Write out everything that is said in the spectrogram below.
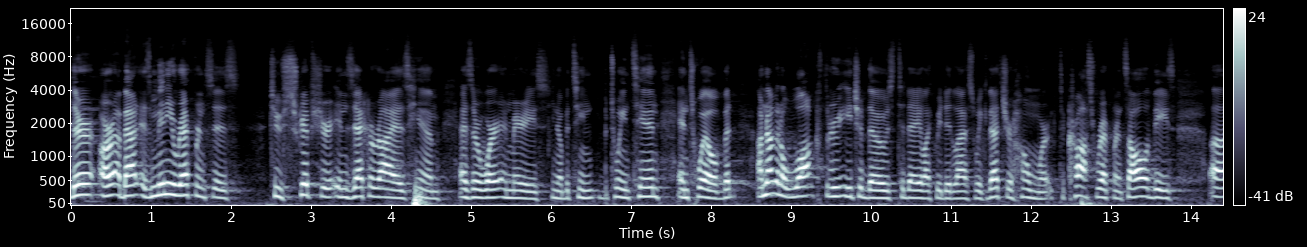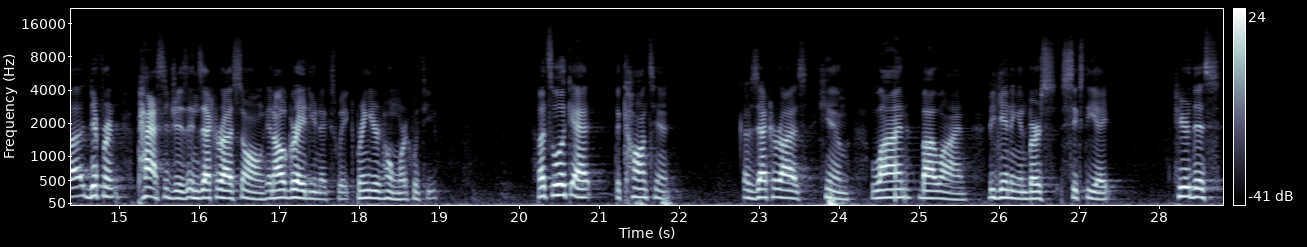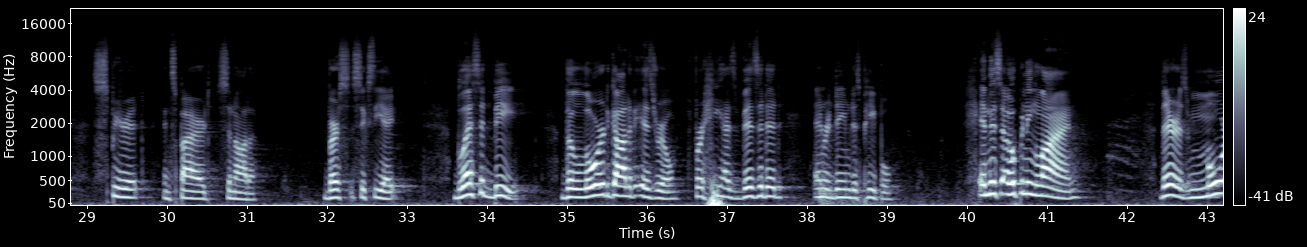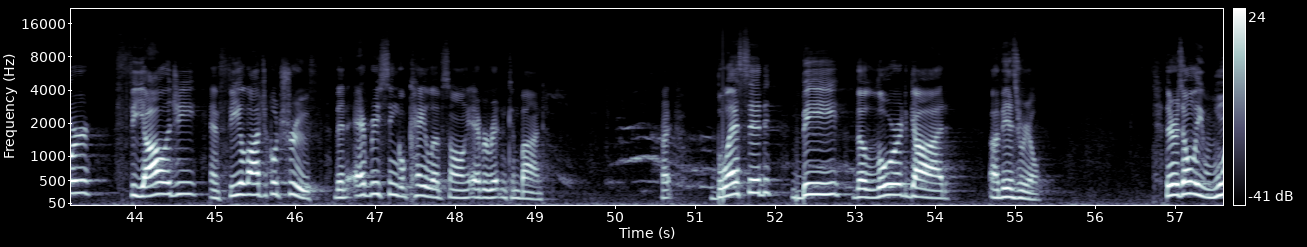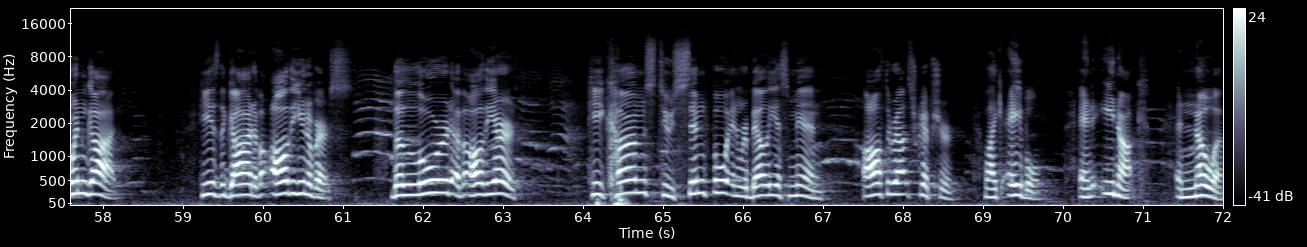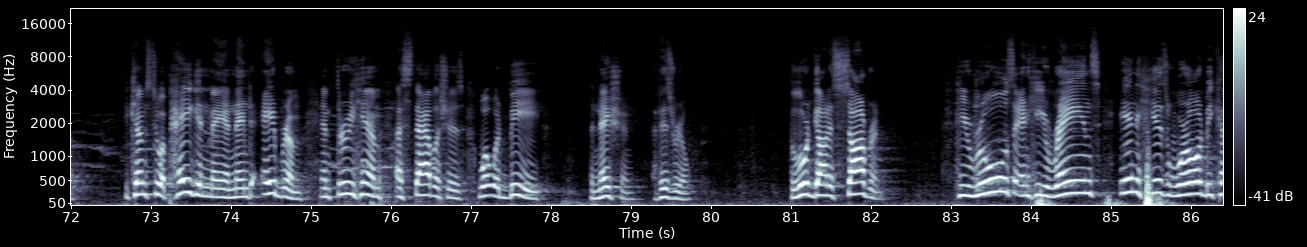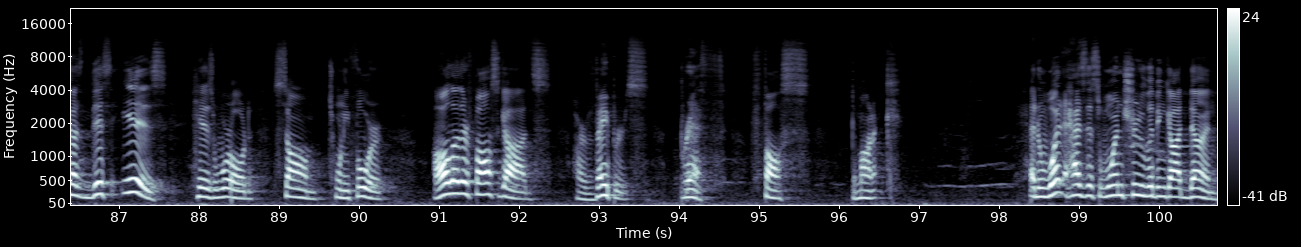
There are about as many references to Scripture in Zechariah's hymn as there were in Mary's, you know, between, between 10 and 12. But I'm not going to walk through each of those today like we did last week. That's your homework to cross reference all of these uh, different passages in Zechariah's song, and I'll grade you next week. Bring your homework with you. Let's look at the content of Zechariah's hymn line by line, beginning in verse 68. Hear this spirit inspired sonata. Verse 68 Blessed be the Lord God of Israel, for he has visited and redeemed his people. In this opening line, there is more theology and theological truth than every single K-Love song ever written combined. Right? Blessed be the Lord God of Israel. There is only one God. He is the God of all the universe, the Lord of all the earth. He comes to sinful and rebellious men all throughout Scripture, like Abel and Enoch and Noah. He comes to a pagan man named Abram and through him establishes what would be the nation of Israel. The Lord God is sovereign. He rules and he reigns in his world because this is his world. Psalm 24. All other false gods are vapors, breath, false, demonic. And what has this one true living God done?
